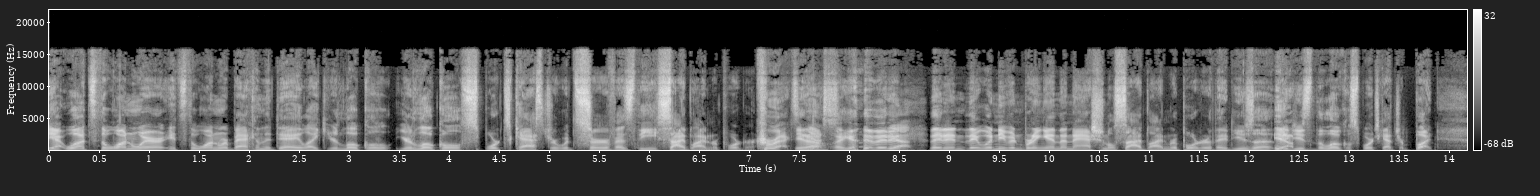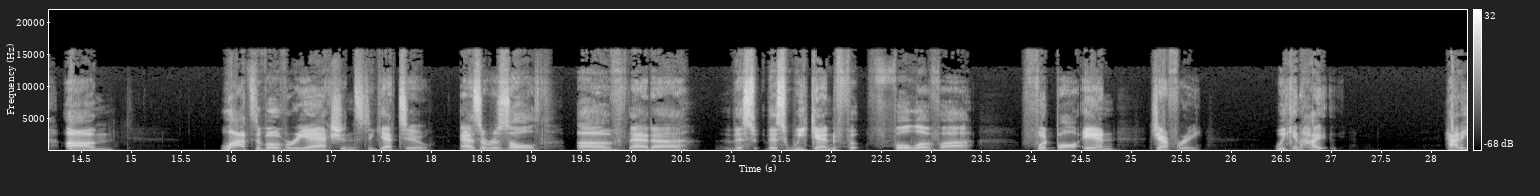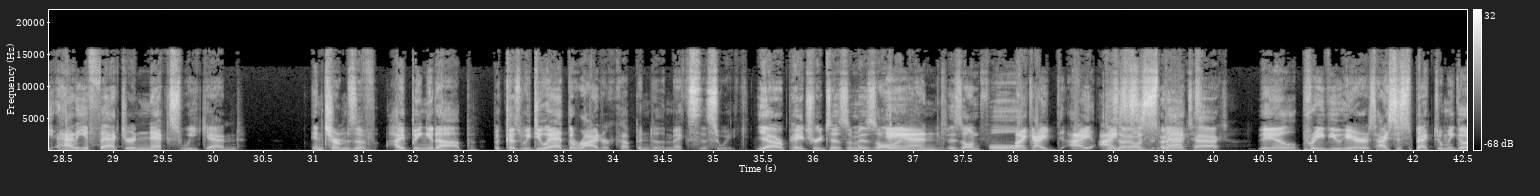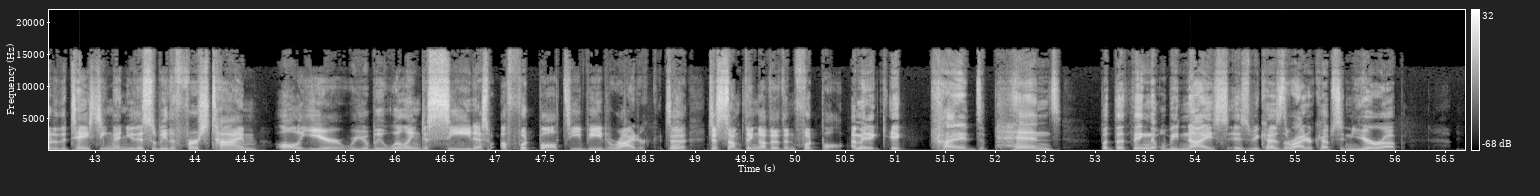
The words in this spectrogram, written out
Yeah. Well, it's the one where it's the one where back in the day, like your local your local sportscaster would serve as the sideline reporter. Correct. You know, yes. like, they, didn't, Yeah. they didn't. They wouldn't even bring in the national sideline reporter. They'd use a. Yeah. They'd use the local sportscaster. But, um, lots of overreactions to get to as a result of that. Uh, this this weekend f- full of uh, football and Jeffrey, we can hy- How do you, how do you factor in next weekend in terms of hyping it up? Because we do add the Ryder Cup into the mix this week. Yeah, our patriotism is on And, is on full. Like I I, I on- suspect attack. you know preview here. I suspect when we go to the tasting menu, this will be the first time all year where you'll be willing to cede a, a football TV to Ryder to Well- to something other than football. I mean, it, it kind of depends. But the thing that will be nice is because the Ryder Cup's in Europe.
